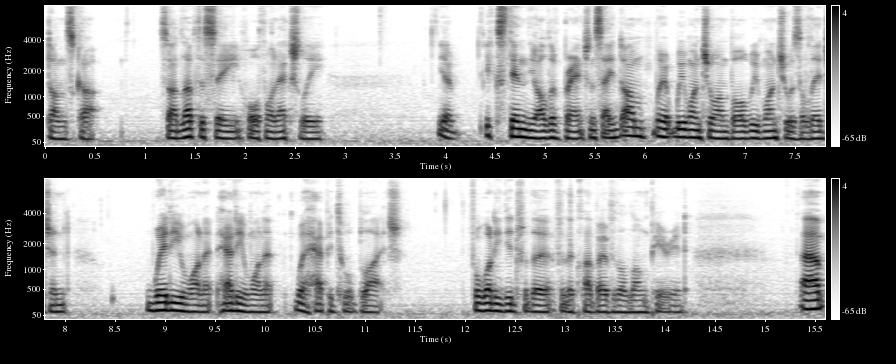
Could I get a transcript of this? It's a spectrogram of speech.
Don Scott. So I'd love to see Hawthorn actually you know, extend the olive branch and say, Dom, we, we want you on board. We want you as a legend. Where do you want it? How do you want it? We're happy to oblige for what he did for the for the club over the long period. Um,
